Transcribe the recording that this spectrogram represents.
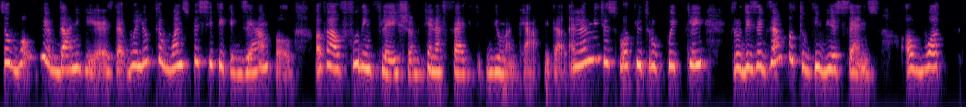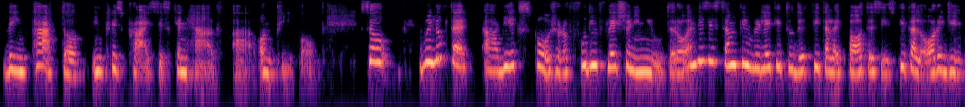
So what we have done here is that we looked at one specific example of how food inflation can affect human capital. And let me just walk you through quickly through this example to give you a sense of what the impact of increased prices can have uh, on people. So we looked at uh, the exposure of food inflation in utero, and this is something related to the fetal hypothesis, fetal origin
